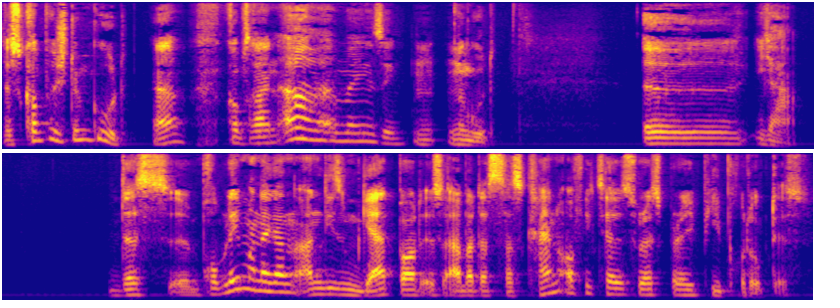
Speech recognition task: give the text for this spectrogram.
Das kommt bestimmt gut. Ja? Kommst rein, ah, amazing. Hm, nun gut. Äh, ja. Das äh, Problem an, der, an diesem Gerdboard ist aber, dass das kein offizielles Raspberry Pi Produkt ist.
